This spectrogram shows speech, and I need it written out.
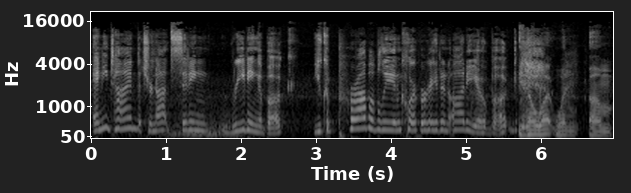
anytime that you're not sitting reading a book you could probably incorporate an audiobook. You know what? When um,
